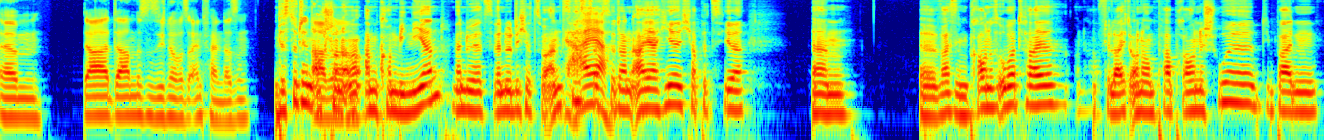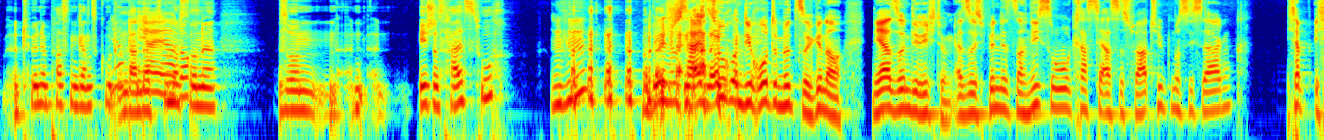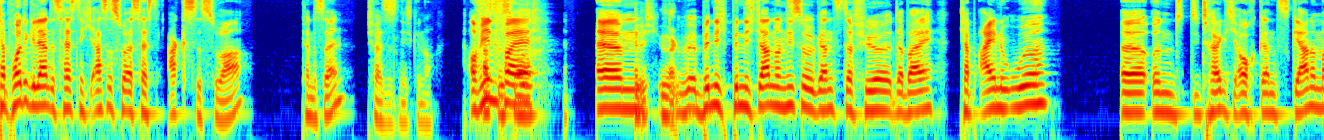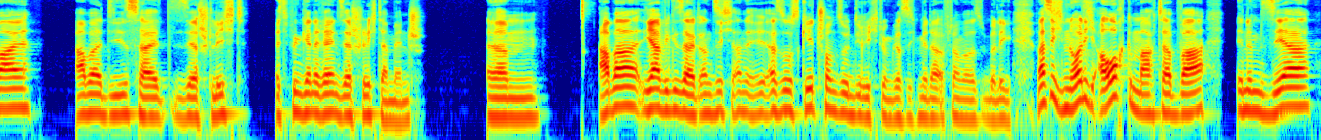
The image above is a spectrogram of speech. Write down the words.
Ähm, da, da müssen sie sich noch was einfallen lassen. Bist du denn auch Aber- schon am, am Kombinieren, wenn du jetzt, wenn du dich jetzt so anziehst, Ja, ja. dass du dann, ah ja, hier, ich habe jetzt hier, ähm, äh, weiß ich, ein braunes Oberteil und habe vielleicht auch noch ein paar braune Schuhe. Die beiden äh, Töne passen ganz gut Ja, und dann ja, dazu ja, noch doch. so eine, so ein, ein, ein beiges Halstuch. Mhm. Ein beiges Halstuch und die rote Mütze, genau. Ja, so in die Richtung. Also ich bin jetzt noch nicht so krass der Accessoire-Typ, muss ich sagen. Ich habe ich hab heute gelernt, es heißt nicht Accessoire, es heißt Accessoire. Kann das sein? Ich weiß es nicht genau. Auf jeden Fall ähm, ich bin, ich, bin ich da noch nicht so ganz dafür dabei. Ich habe eine Uhr äh, und die trage ich auch ganz gerne mal, aber die ist halt sehr schlicht. Ich bin generell ein sehr schlichter Mensch. Ähm, aber ja, wie gesagt, an sich, also es geht schon so in die Richtung, dass ich mir da öfter mal was überlege. Was ich neulich auch gemacht habe, war in einem sehr,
